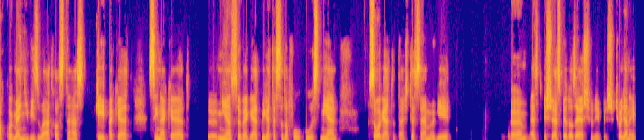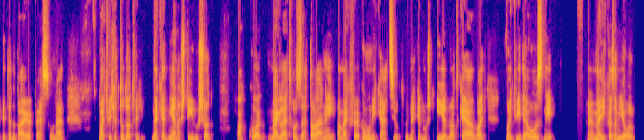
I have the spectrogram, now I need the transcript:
akkor mennyi vizuált használsz, képeket, színeket, milyen szöveget, mire teszed a fókuszt, milyen szolgáltatást teszel mögé, ez, és ez például az első lépés, hogy hogyan építed a buyer personát, vagy hogyha tudod, hogy neked milyen a stílusod, akkor meg lehet hozzá találni a megfelelő kommunikációt, hogy neked most írnod kell, vagy, vagy videózni, melyik az, ami jól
